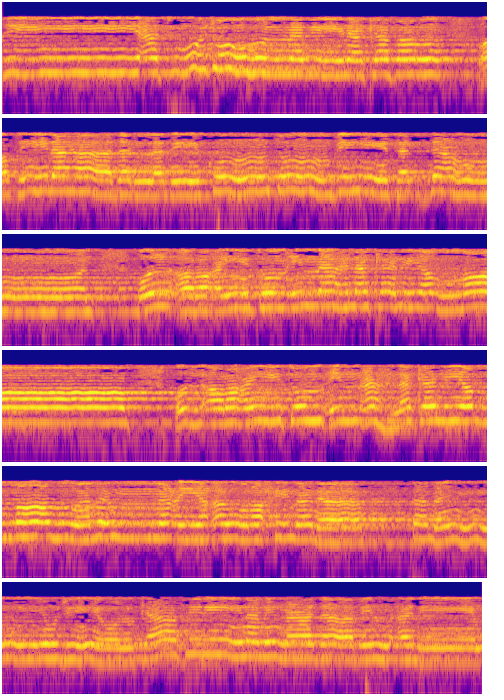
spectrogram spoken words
سيئت وجوه الذين كفروا وقيل هذا الذي كنتم به تدعون قل أرأيتم إن أهلكني الله قل أرأيتم إن أهلكني الله ومن معي أو رحمنا فمن يجير الكافرين من عذاب أليم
